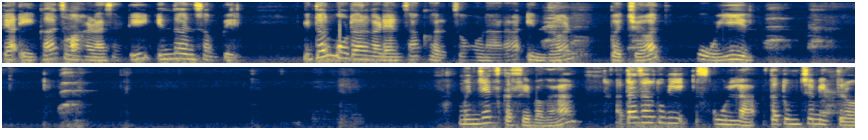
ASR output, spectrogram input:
त्या एकाच वाहनासाठी इंधन संपेल. इतर मोटार गाड्यांचा खर्च होणारा इंधन बचत होईल. म्हणजेच कसे बघा? आता जर तुम्ही स्कूलला आता तुमचे मित्र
